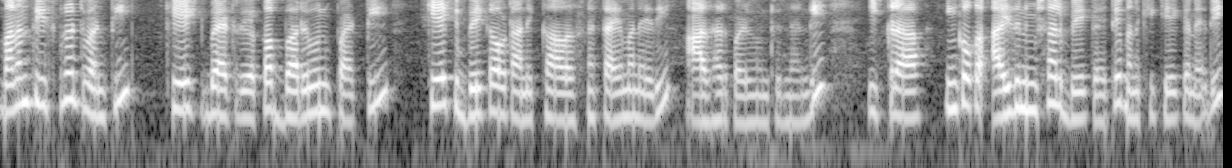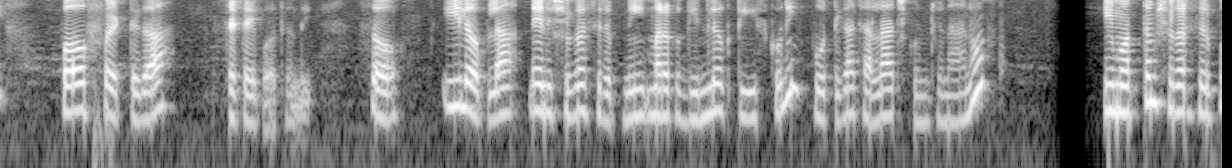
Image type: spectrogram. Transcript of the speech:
మనం తీసుకున్నటువంటి కేక్ బ్యాటర్ యొక్క బరువును బట్టి కేక్ బేక్ అవడానికి కావాల్సిన టైం అనేది ఆధారపడి ఉంటుందండి. ఇక్కడ ఇంకొక ఐదు నిమిషాలు బేక్ అయితే మనకి కేక్ అనేది పర్ఫెక్ట్గా సెట్ అయిపోతుంది. సో ఈ లోపల నేను షుగర్ సిరప్ని మరొక గిన్నెలోకి తీసుకొని పూర్తిగా చల్లార్చుకుంటున్నాను. ఈ మొత్తం షుగర్ సిరప్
